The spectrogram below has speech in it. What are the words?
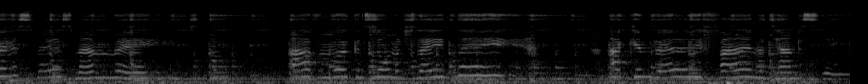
Christmas memories. I've been working so much lately. I can barely find the time to sleep.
